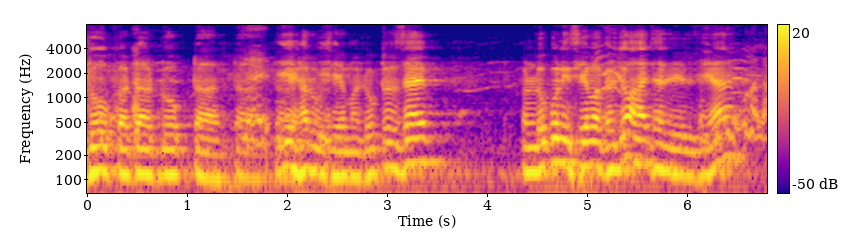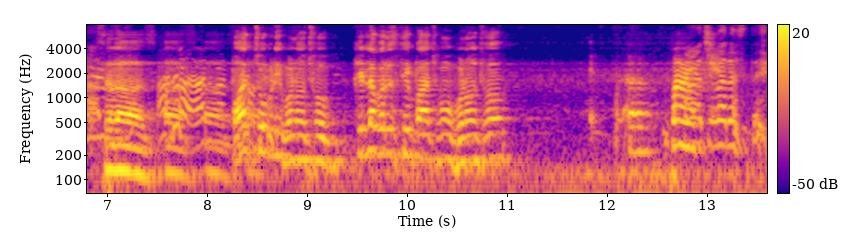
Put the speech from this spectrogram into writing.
ડોક્ટર ડોક્ટર. એ સારું છે એમાં. ડોક્ટર સાહેબ પણ લોકોની સેવા કરજો હાજર હા. સરસ પાંચ ચોપડી ભણો છો? કેટલા વર્ષથી પાંચમો ભણો છો? પાંચ. પાંચ વર્ષથી.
